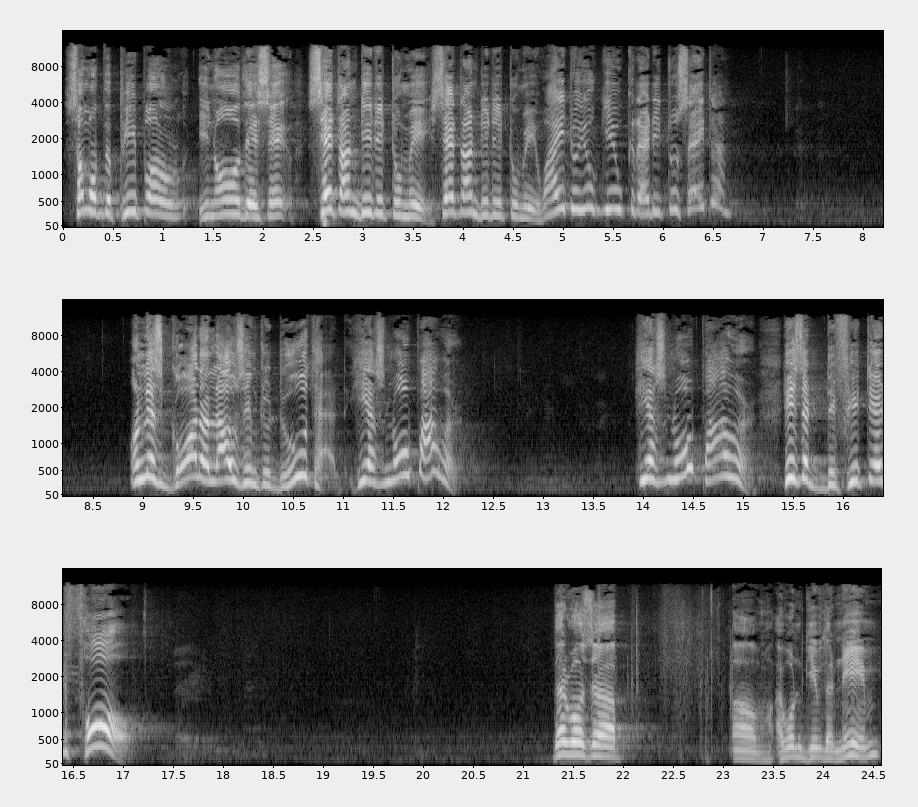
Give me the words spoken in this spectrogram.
Some of the people, you know, they say, Satan did it to me. Satan did it to me. Why do you give credit to Satan? Unless God allows him to do that, he has no power. He has no power. He's a defeated foe. There was a, um, I won't give the name,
